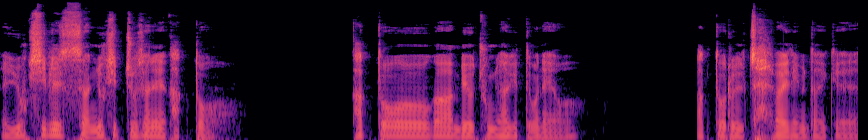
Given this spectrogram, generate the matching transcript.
61선, 60주선의 각도, 각도가 매우 중요하기 때문에요. 각도를 잘 봐야 됩니다. 이게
